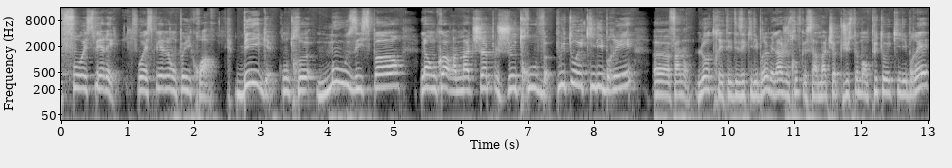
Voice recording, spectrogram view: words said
faut espérer. Faut espérer, on peut y croire. Big contre Moose Esport. Là encore, un match-up, je trouve, plutôt équilibré. Euh, enfin non, l'autre était déséquilibré, mais là je trouve que c'est un match-up justement plutôt équilibré.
